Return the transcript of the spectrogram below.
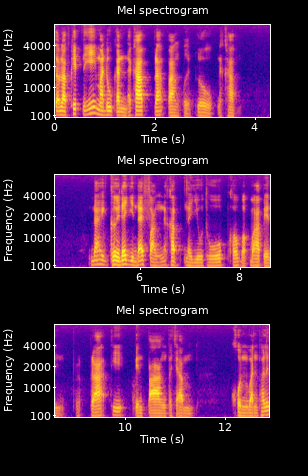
สำหรับคลิปนี้มาดูกันนะครับ พระปางเปิดโลกนะครับ ได้เคยได้ยินได้ฟังนะครับใน YouTube เขาบอกว่าเป็นพระที่เป็นปางประจำคนวันพฤ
